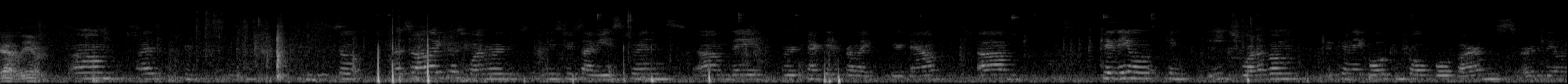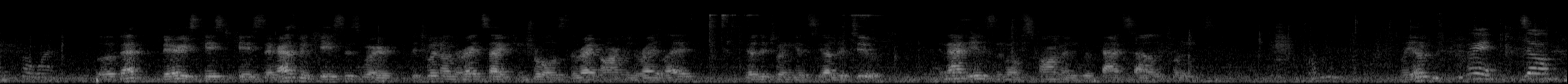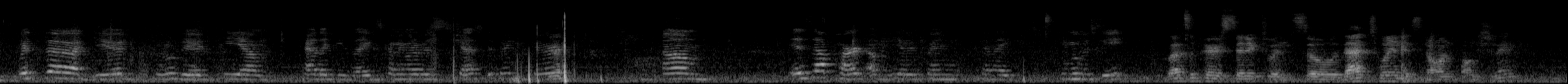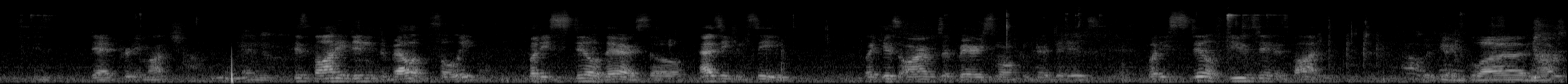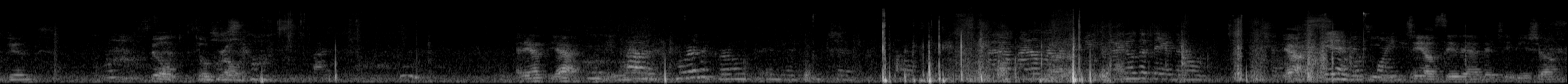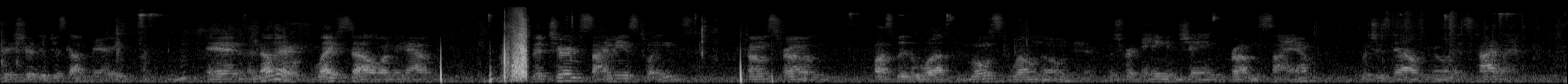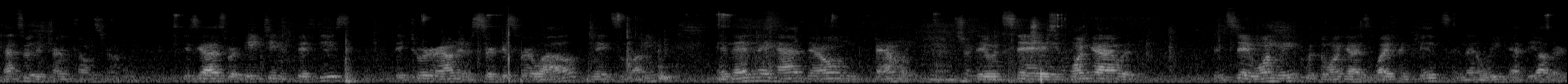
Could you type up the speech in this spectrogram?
Yeah, Liam. Um, I, so I saw like this one where these two Siamese twins, um, they were connected from like here down. Um, can they o- can each one of them can they both control both arms or do they only control one? Well, that varies case to case. There has been cases where the twin on the right side controls the right arm and the right leg. The other twin gets the other two. And that is the most common with that style of twins. Liam? Okay, so with the dude, little dude, he um had like these legs coming out of his chest. I think were. Um, is that part of the other twin? Can like he move his feet? That's a parasitic twin. So that twin is non-functioning. He's dead pretty much. And his body didn't develop fully, but he's still there. So as you can see, like his arms are very small compared to his, but he's still fused in his body. Oh, So he's getting blood and oxygen. Still, still growing. And he yeah. Uh, who are the girls in the picture? I don't, I don't remember their names. I know that they have their own TV show. Yeah. They did at one point. TLC, they had their TV show. Pretty sure they just got married. And another lifestyle one we have, the term Siamese twins comes from possibly the most well known, which for Eng and Chang from Siam, which is now known as Thailand. That's where the term comes from. These guys were 1850s. They toured around in a circus for a while, made some money, and then they had their own family. They would stay one guy with They'd stay one week with the one guy's wife and kids, and then a week at the other.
